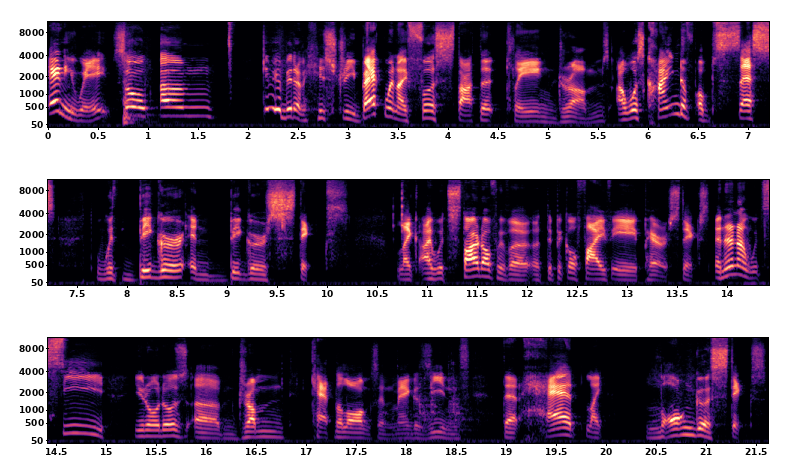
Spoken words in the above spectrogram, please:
anyway, so um, give you a bit of history. Back when I first started playing drums, I was kind of obsessed with bigger and bigger sticks. Like I would start off with a, a typical 5A pair of sticks, and then I would see, you know, those um, drum catalogs and magazines that had like longer sticks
